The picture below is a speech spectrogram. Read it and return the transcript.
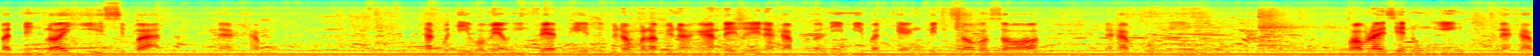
บัตร 120 บาทนะครับทักไปที่พ่อแม่อิงแฟนเพจหรือพี่น้องมารับอยู่หนางานได้เลยนะครับ ตอนนี้มีบัตรแข็งเป็นสกสนะครับอุ๋งอิงพร้อมลายเซ็นอุงอิงนะครับ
